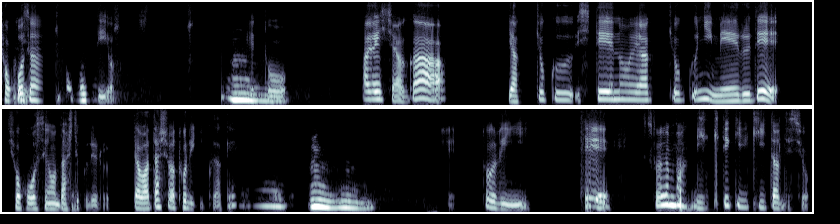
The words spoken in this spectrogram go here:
処方箋っていう、うんえっと、歯医者が薬局、指定の薬局にメールで処方箋を出してくれる。で、私は取りに行くだけ。うんうん。取りに行って、それまあ劇的に聞いたんですよ。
